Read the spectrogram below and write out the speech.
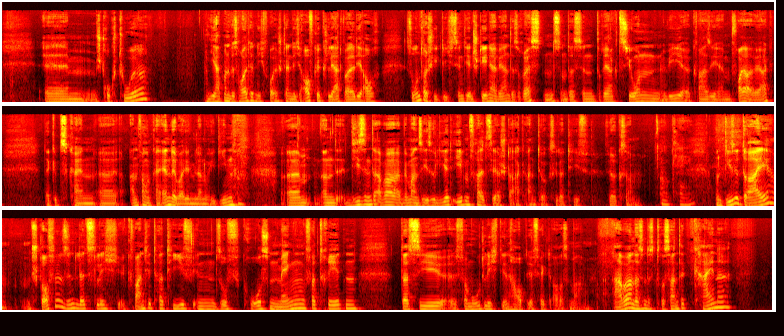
ähm, Struktur. Die hat man bis heute nicht vollständig aufgeklärt, weil die auch so unterschiedlich sind. Die entstehen ja während des Röstens und das sind Reaktionen wie äh, quasi im Feuerwerk. Da gibt es keinen äh, Anfang und kein Ende bei den Melanoidinen. ähm, und die sind aber, wenn man sie isoliert, ebenfalls sehr stark antioxidativ wirksam. Okay. Und diese drei Stoffe sind letztlich quantitativ in so großen Mengen vertreten, dass sie äh, vermutlich den Haupteffekt ausmachen. Aber, und das ist das Interessante, keine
